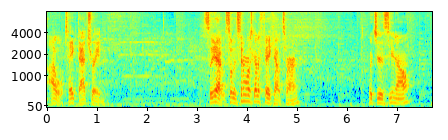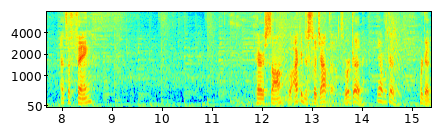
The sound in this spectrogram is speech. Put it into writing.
I will take that trade. So yeah, so Incineroar's got a fake out turn. Which is, you know, that's a thing. Perish Song. Well, I can just switch out though, so we're good. Yeah, we're good. We're good.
